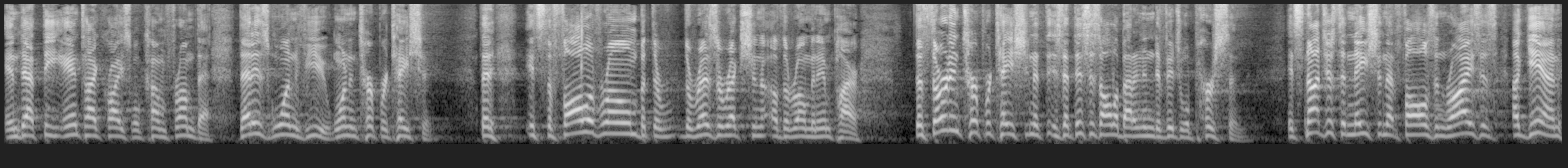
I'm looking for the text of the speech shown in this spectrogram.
And that the Antichrist will come from that. That is one view, one interpretation. That it's the fall of Rome, but the, the resurrection of the Roman Empire. The third interpretation is that this is all about an individual person. It's not just a nation that falls and rises again,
